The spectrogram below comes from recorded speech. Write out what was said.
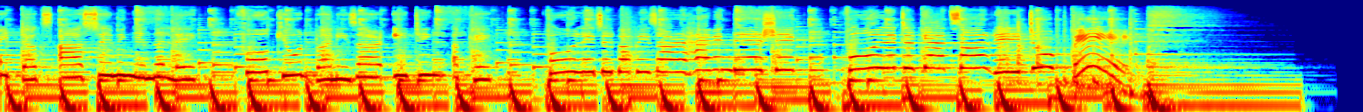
white ducks are swimming in the lake. Four cute bunnies are eating a cake. Four little puppies are having their shake.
